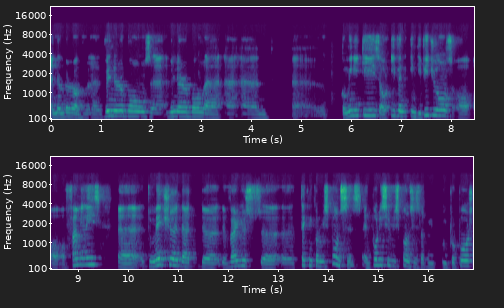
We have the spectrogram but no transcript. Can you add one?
a number of vulnerable, vulnerable um, communities or even individuals or, or, or families uh, to make sure that the, the various uh, uh, technical responses and policy responses that we, we propose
